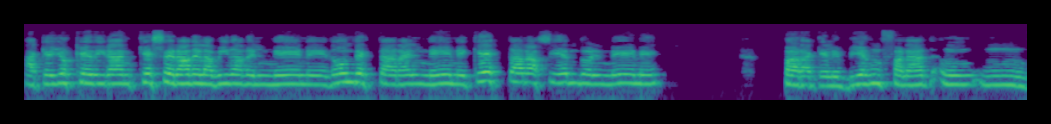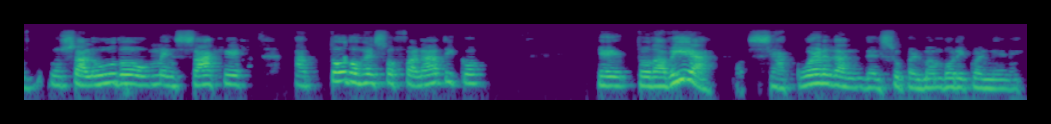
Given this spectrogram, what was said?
aquellos que dirán, ¿qué será de la vida del nene? ¿Dónde estará el nene? ¿Qué estará haciendo el nene? Para que le envíes un, fanat un, un, un saludo, un mensaje a todos esos fanáticos que todavía se acuerdan del Superman Borico el nene.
